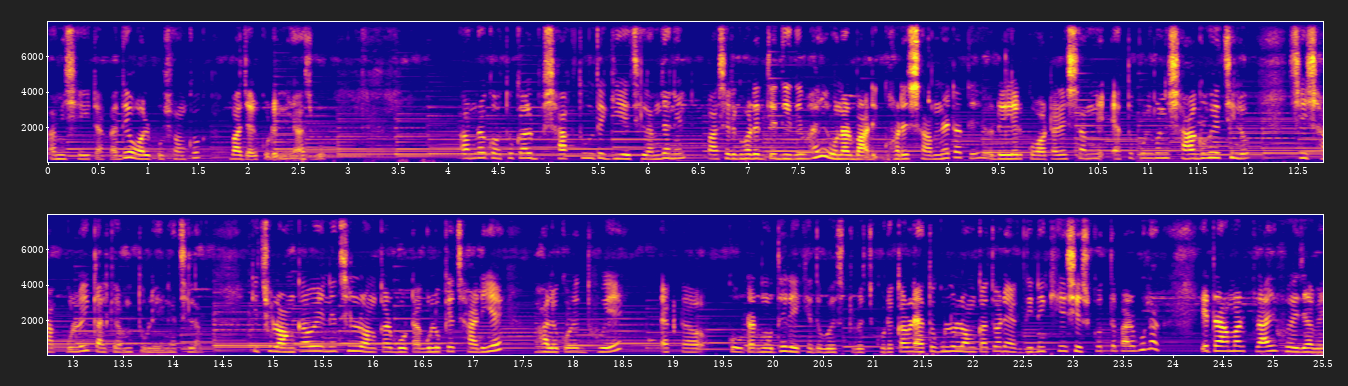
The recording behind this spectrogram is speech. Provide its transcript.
আমি সেই টাকা দিয়ে অল্প সংখ্যক বাজার করে নিয়ে আসব। আমরা গতকাল শাক তুলতে গিয়েছিলাম, জানেন? পাশের ঘরের যে দিদিভাই, ওনার বাড়ি ঘরের সামনেটাতে, রেলের কোয়ার্টারের সামনে এত পরিমাণে শাক হয়েছিল, সেই শাকগুলোই কালকে আমি তুলে এনেছিলাম। কিছু লঙ্কাও এনেছিল, লঙ্কার বোটাগুলোকে ছাড়িয়ে ভালো করে ধুয়ে একটা কৌটার মধ্যে রেখে দেবো স্টোরেজ করে। কারণ এতগুলো লঙ্কা তো আর একদিনে খেয়ে শেষ করতে পারব না, এটা আমার প্রায় হয়ে যাবে।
